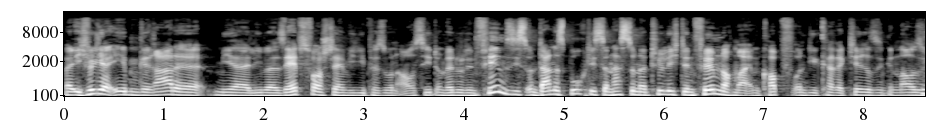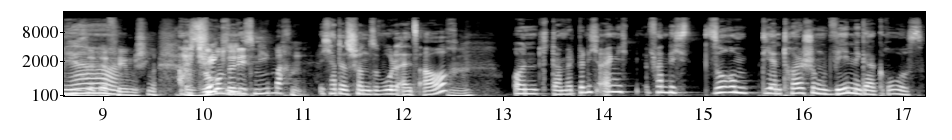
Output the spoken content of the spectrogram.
weil ich will ja eben gerade mir lieber selbst vorstellen, wie die Person aussieht. Und wenn du den Film siehst und dann das Buch liest, dann hast du natürlich den Film nochmal im Kopf und die Charaktere sind genauso, wie Ja. sie in der Film geschrieben Ach, also so rum würde ich es nie machen. Ich hatte es schon sowohl als auch. Mhm. Und damit bin ich eigentlich, fand ich so rum die Enttäuschung weniger groß.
